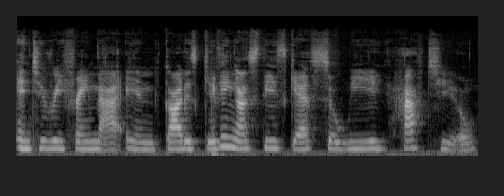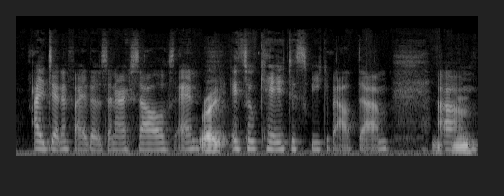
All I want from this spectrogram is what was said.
and to reframe that and god is giving us these gifts so we have to identify those in ourselves and right. it's okay to speak about them mm-hmm. um,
